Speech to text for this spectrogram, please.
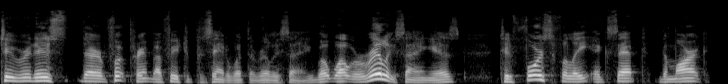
to reduce their footprint by 50% of what they're really saying. But what we're really saying is to forcefully accept the mark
